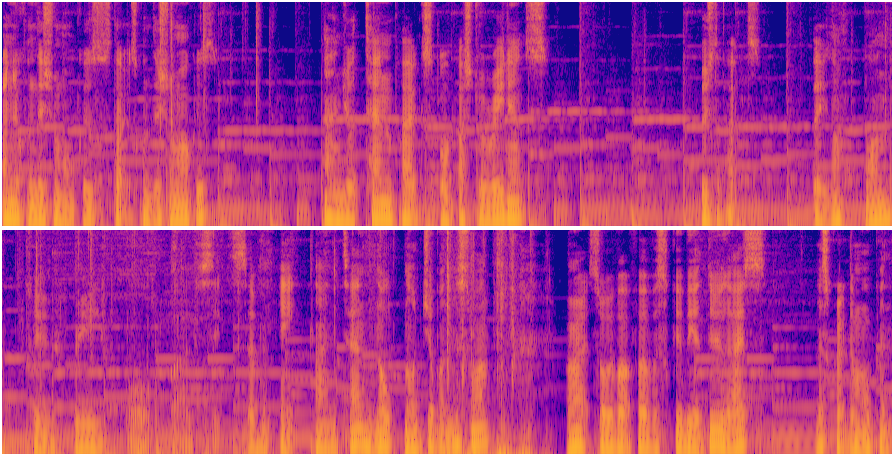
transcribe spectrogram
And your condition markers, status condition markers. And your 10 packs of Astral Radiance booster packs. There you go. One, two, three, four, five, six, seven, eight, nine, ten. Nope, no jib on this one. Alright, so without further Scooby ado, guys, let's crack them open.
